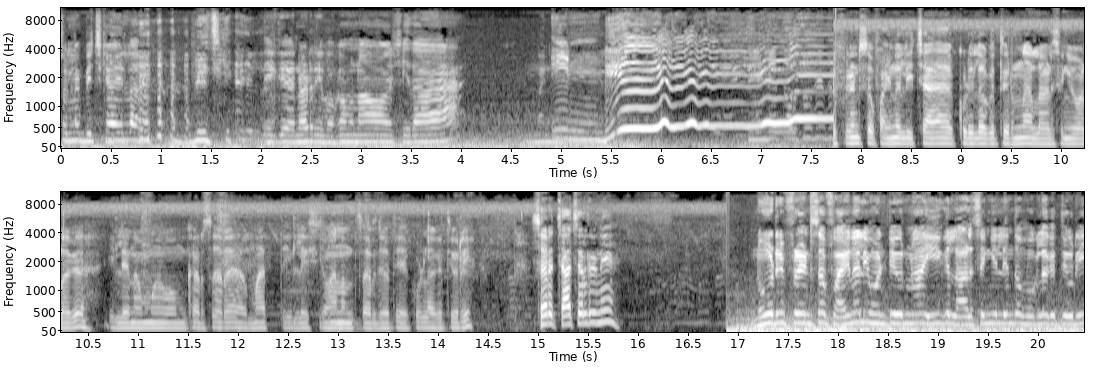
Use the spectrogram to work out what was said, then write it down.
ಸುಮ್ಮನೆ ಬಿಚ್ಕ ಇಲ್ಲ? ಈಗ ನೋಡ್ರಿ ಹೋಗಮ್ಮ ನಾವು ಸೀದಾ ಇಂಡಿ. ಫ್ರೆಂಡ್ಸ್ ಫೈನಲಿ ಚಾ ಕುಡಿಲಾಗತ್ತೀವ್ರಿ ನಾ ಲಾಳ್ಸಿಂಗಿ ಒಳಗೆ. ಇಲ್ಲೇ ನಮ್ಮ ಓಂಕಾರ ಸರ್ ಮತ್ತೆ ಇಲ್ಲೇ ಶಿವಾನಂದ್ ಸರ್ ಜೊತೆ ಕುಡ್ಲಾಗತ್ತೀವ್ರಿ ಸರ್ ಚಾ ಚಲ್ರಿ ನೀ? ನೋಡ್ರಿ ಫ್ರೆಂಡ್ಸ್ ಫೈನಲಿ ಹೊಂಟಿವ್ರಿ ನಾ. ಈಗ ಲಾಳ್ಸಿಂಗಿಲಿಂದ ಹೋಗ್ಲಾಗತ್ತೀವ್ರಿ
